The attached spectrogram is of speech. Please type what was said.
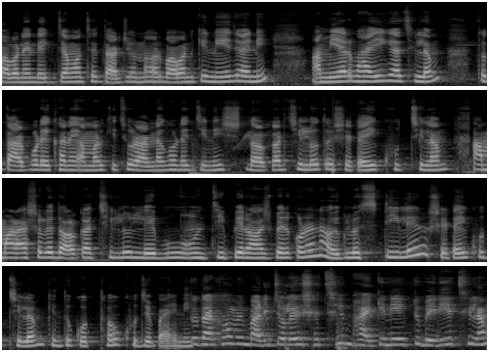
বাবানের এক্সাম আছে, তার জন্য আর বাবানকে নিয়ে যায়নি। আমি আর ভাইই গেছিলাম, তো তারপর এখানে আমার কিছু রান্নাঘরের জিনিস দরকার ছিল, তো সেটাই খুঁজছিলাম। আমার আসলে দরকার ছিল লেবু চিপে রস বের করে না, ওইগুলো স্টিলের, সেটাই খুঁজছিলাম, কিন্তু কোথাও খুঁজে পাইনি। তো দেখো, আমি বাড়ি চলে এসেছি। ভাইকে নিয়ে একটু বেরিয়েছিলাম।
